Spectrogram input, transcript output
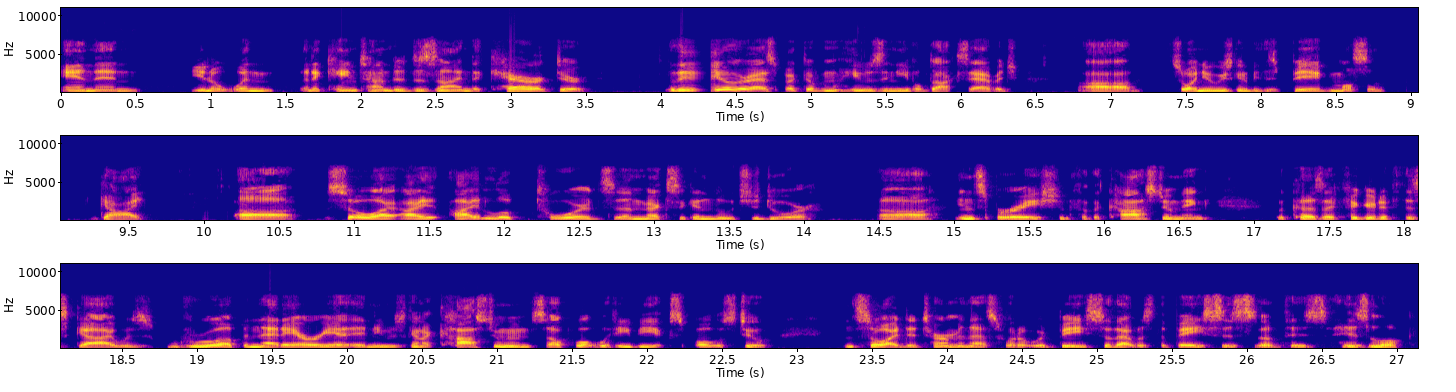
And then you know, when, when it came time to design the character, the other aspect of him, he was an evil Doc Savage. Uh, so I knew he was going to be this big muscle guy. Uh, so I, I, I looked towards a Mexican luchador uh, inspiration for the costuming because I figured if this guy was grew up in that area and he was going to costume himself, what would he be exposed to? And so I determined that's what it would be. So that was the basis of his his look.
